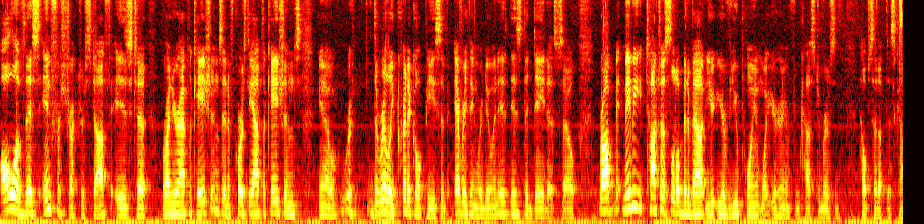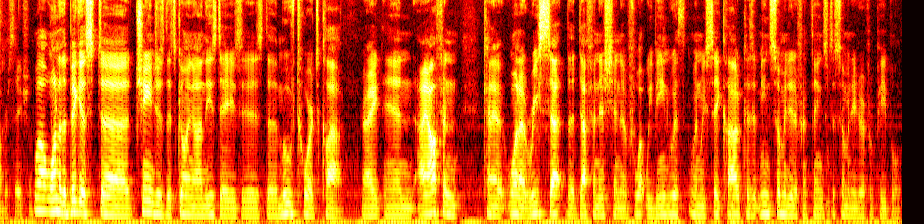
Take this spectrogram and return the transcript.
all of this infrastructure stuff is to run your applications, and of course the applications, you know, the really critical piece of everything we're doing is, is, the data. So Rob, maybe talk to us a little bit about your, your, viewpoint, what you're hearing from customers, and help set up this conversation. Well, one of the biggest uh, changes that's going on these days is the move towards cloud, right? And I often kind of want to reset the definition of what we mean with when we say cloud, because it means so many different things to so many different people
